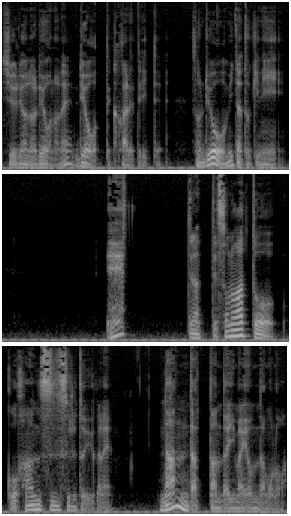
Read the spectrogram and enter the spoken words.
終了の量のね、量って書かれていて、その量を見たときに、えってなって、その後、こう反芻するというかね、何だったんだ今読んだものは。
